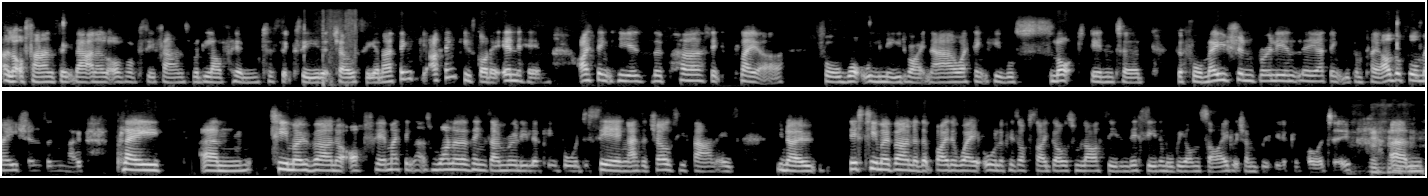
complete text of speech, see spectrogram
a lot of fans think that, and a lot of obviously fans would love him to succeed at Chelsea. And I think I think he's got it in him. I think he is the perfect player for what we need right now. I think he will slot into the formation brilliantly. I think we can play other formations and you know play um, Timo Werner off him. I think that's one of the things I'm really looking forward to seeing as a Chelsea fan is, you know, this Timo Werner that, by the way, all of his offside goals from last season, this season will be onside, which I'm really looking forward to. Um,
